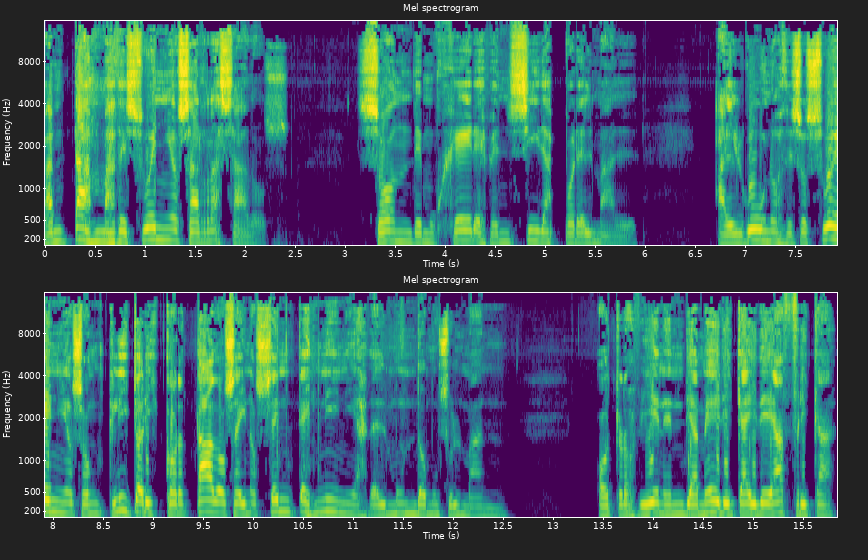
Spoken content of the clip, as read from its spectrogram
fantasmas de sueños arrasados. Son de mujeres vencidas por el mal. Algunos de esos sueños son clítoris cortados a inocentes niñas del mundo musulmán. Otros vienen de América y de África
